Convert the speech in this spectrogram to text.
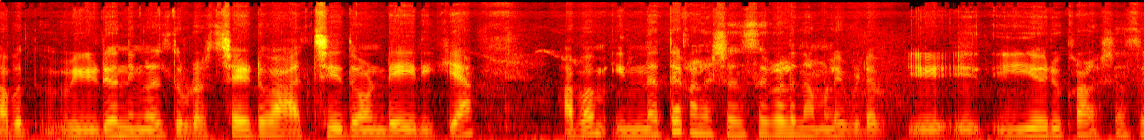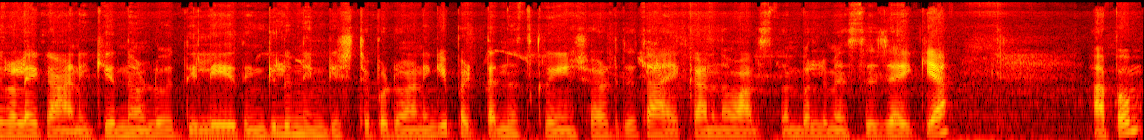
അപ്പോൾ വീഡിയോ നിങ്ങൾ തുടർച്ചയായിട്ട് വാച്ച് ചെയ്തുകൊണ്ടേ ഇരിക്കുക. അപ്പം ഇന്നത്തെ കളക്ഷൻസുകൾ നമ്മളിവിടെ ഈ- ഒരു കളക്ഷൻസുകളെ കാണിക്കുന്നുള്ളൂ. ഇതിലേതെങ്കിലും നിങ്ങൾക്ക് ഇഷ്ടപ്പെടുവാണെങ്കിൽ പെട്ടെന്ന് സ്ക്രീൻഷോട്ട് എടുത്ത് താഴെ കാണുന്ന വാട്സപ്പ് നമ്പറിൽ മെസ്സേജ് അയയ്ക്കുക. അപ്പം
